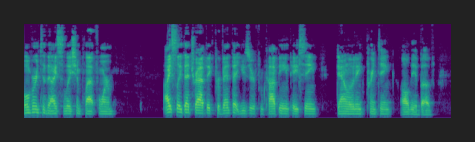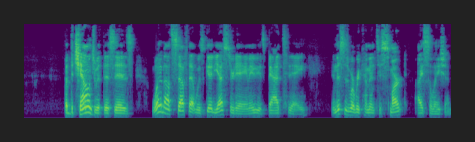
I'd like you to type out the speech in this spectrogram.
over into the isolation platform, isolate that traffic, prevent that user from copying, pasting, downloading, printing, all the above. But the challenge with this is what about stuff that was good yesterday and maybe it's bad today? And this is where we come into smart isolation.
